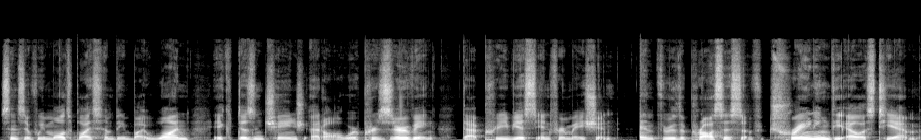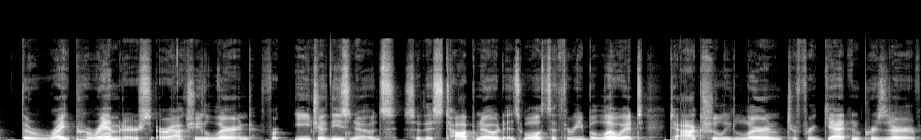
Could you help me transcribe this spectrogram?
since if we multiply something by 1, it doesn't change at all. We're preserving that previous information. And through the process of training the LSTM, the right parameters are actually learned for each of these nodes, so this top node as well as the three below it, to actually learn to forget and preserve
